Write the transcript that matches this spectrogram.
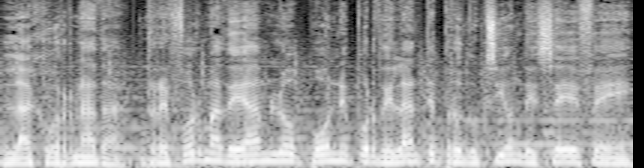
La jornada. Reforma de AMLO pone por delante producción de CFE.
